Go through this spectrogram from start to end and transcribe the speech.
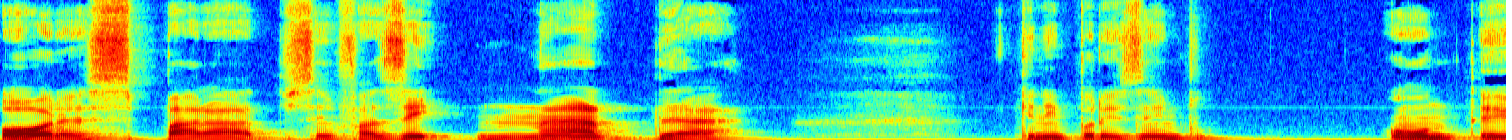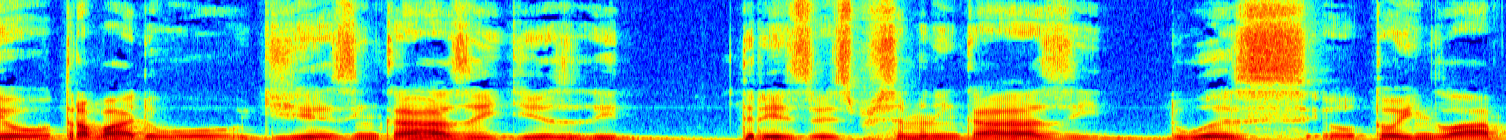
horas parado sem fazer nada. Que nem, por exemplo, ontem eu trabalho dias em casa e dias e três vezes por semana em casa e duas eu tô indo lá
